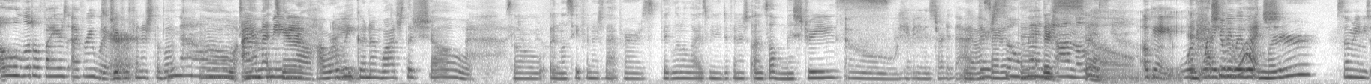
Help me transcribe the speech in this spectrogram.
Oh, little fires everywhere. Did you ever finish the book? No, Oh, damn I'm it, maybe- Tara. How are we gonna watch the show? So unless you finish that first, Big Little Lies, we need to finish Unsolved Mysteries. Oh, we haven't even started that. Haven't There's started so that. many There's on the so list. Okay, what- and what to should Get we Away watch? with Murder. So many news.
